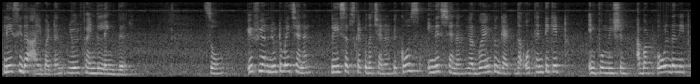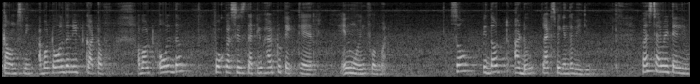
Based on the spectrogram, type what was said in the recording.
please see the I button, you will find the link there. So, if you are new to my channel, please subscribe to the channel because in this channel you are going to get the authenticate information about all the NEET counseling, about all the NEET cutoff, about all the focuses that you have to take care in moving forward. So, without ado, let's begin the video. First, I will tell you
